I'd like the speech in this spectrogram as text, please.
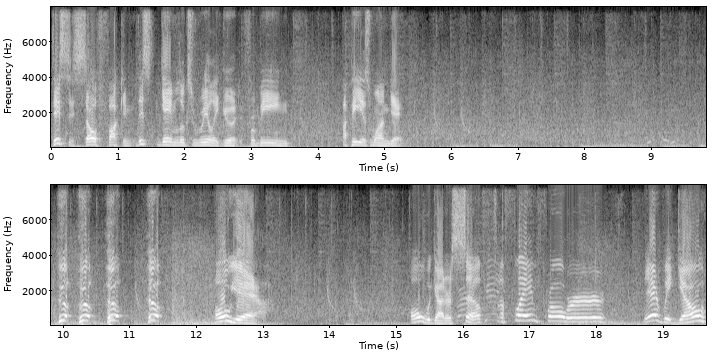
This is so fucking... This game looks really good for being a PS1 game. Oh yeah! Oh, we got ourselves a flamethrower! There we go!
